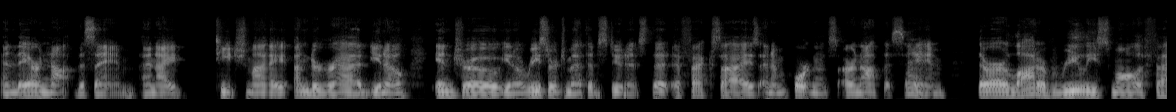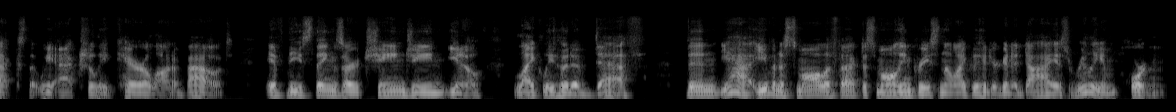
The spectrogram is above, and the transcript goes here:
and they are not the same. And I teach my undergrad, you know, intro, you know, research method students that effect size and importance are not the same. There are a lot of really small effects that we actually care a lot about. If these things are changing, you know, likelihood of death, then yeah, even a small effect, a small increase in the likelihood you're going to die is really important.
